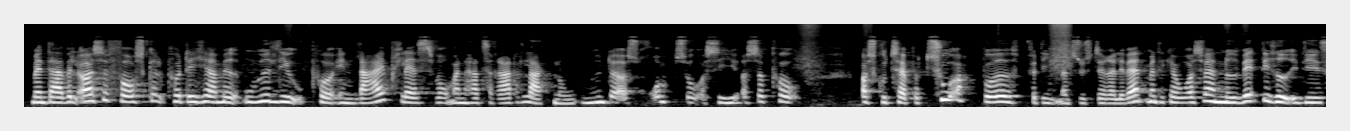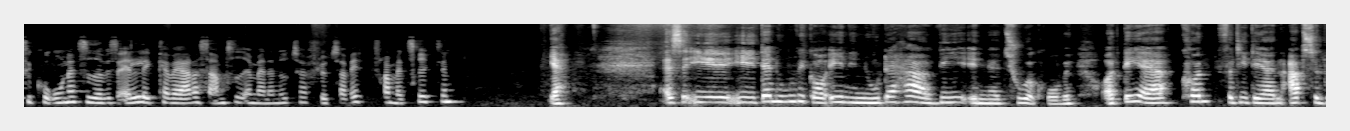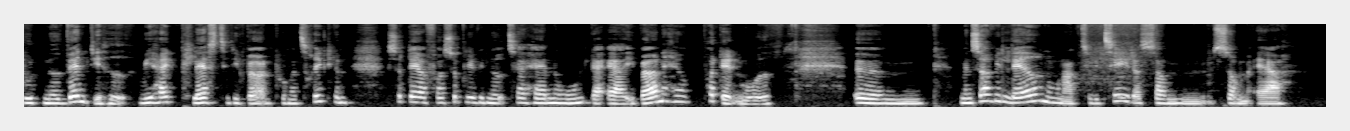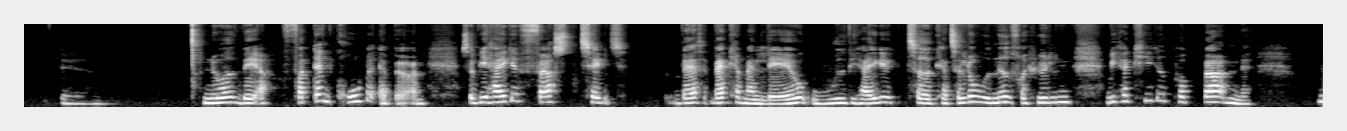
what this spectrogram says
Men der er vel også forskel på det her med udeliv på en legeplads, hvor man har tilrettelagt nogle udendørs rum, så at sige, og så på at skulle tage på tur, både fordi man synes, det er relevant, men det kan jo også være en nødvendighed i disse coronatider, hvis alle ikke kan være der samtidig, at man er nødt til at flytte sig væk fra matriklen. Ja, Altså i, i den uge, vi går ind i nu, der har vi en uh, turgruppe, og det er kun fordi det er en absolut nødvendighed. Vi har ikke plads til de børn på matriklen, så derfor så bliver vi nødt til at have nogen, der er i børnehave på den måde. Øhm, men så har vi lavet nogle aktiviteter, som, som er øh, noget værd for den gruppe af børn. Så vi har ikke først tænkt, hvad, hvad kan man lave ude? Vi har ikke taget kataloget ned fra hylden. Vi har kigget på børnene.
